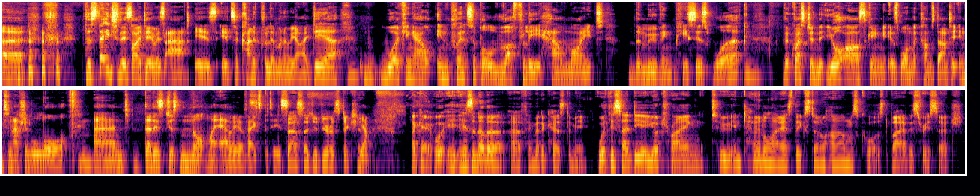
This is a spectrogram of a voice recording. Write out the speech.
uh, the stage this idea is at is it's a kind of preliminary idea, mm. working out in principle roughly how might the moving pieces work. Mm. The question that you're asking is one that comes down to international law, mm. and that is just not my area of expertise. It's outside your jurisdiction. Yep. Okay, well, here's another uh, thing that occurs to me. With this idea, you're trying to internalize the external harms caused by this research.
